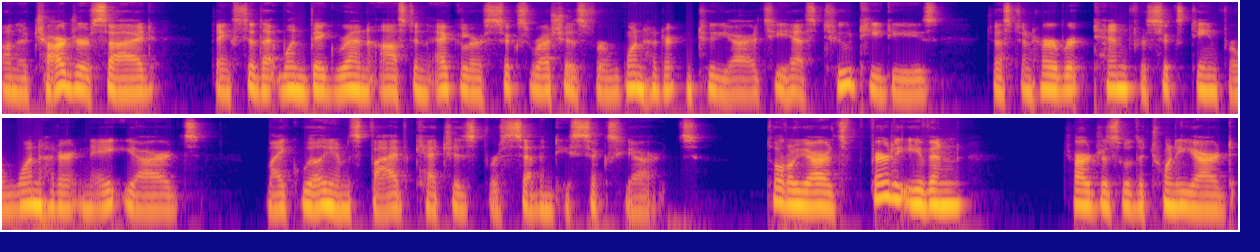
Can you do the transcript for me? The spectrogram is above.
On the Charger side, thanks to that one big run, Austin Ekeler, 6 rushes for 102 yards. He has 2 TDs. Justin Herbert 10 for 16 for 108 yards. Mike Williams 5 catches for 76 yards. Total yards fairly even. Chargers with a 20 yard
